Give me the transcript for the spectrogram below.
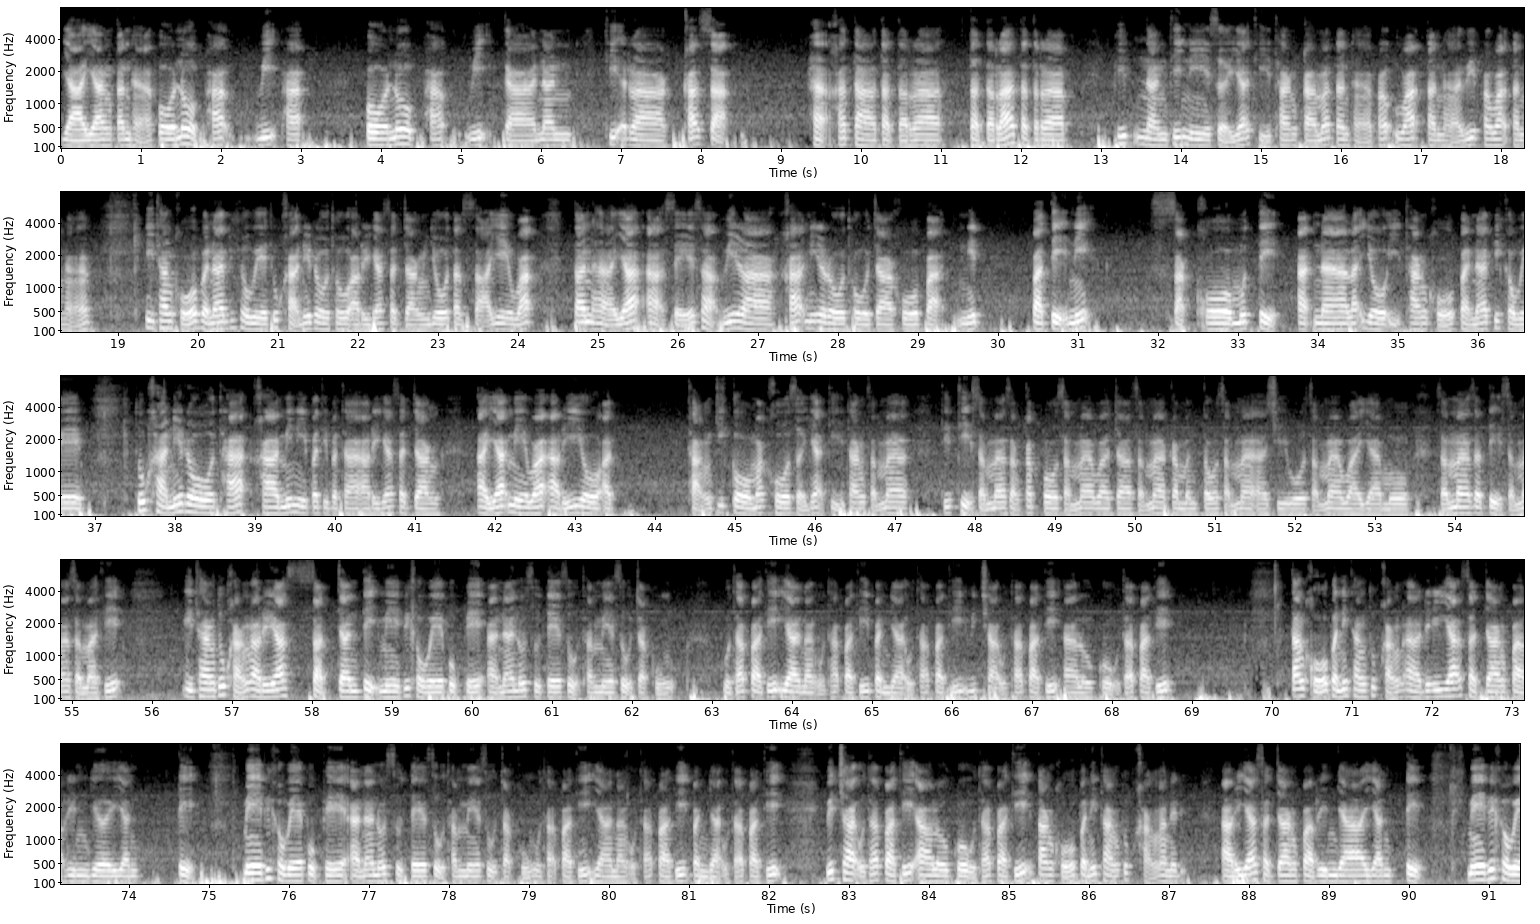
ยายังตันหาโปโนภะวิภะโปโนภะวิกานันทิราคสะหะคตาตัตตรา ตัตตระตัตตราพิษนันทินีเสยยะถีทางกามตัณหาภวะตัณหาวิภวะตัณหา อีทางโขปนาพิกเวทุกขานิโรโทอริยสัจจังโยตัสสาเยวะ ตันหายะอะเสสะวิราคะนิโรโทจาโคปะนิปตินิสักโคมุตติอนาละโยอิทางโขปนาพิกเว ทุกขานิโรธะคามินีปฏิปทาอริยสัจจังอายะเมวะอริโยอัตถังกิโกมะโคเสยยะถีทางสัมมาทิฏฐิสัมมาสังกัปโปสัมมาวาจาสัมมากัมมันโตสัมมาอาชีโวสัมมาวายาโมสัมมาสติสัมมาสมาธิ อีทางทุกขังอริยสัจจันติเมพิขเวปุเพอานานุสุเตสุธรรมเมสุจักขุง อุทปปาธิยานังอุทปปาธิปัญญาอุทปปาธิวิชาอุทปปาธิอาโลโกอุทปปาธิตังโขปนิทังทุกขังอริยสัจจังปารินเยยยันติ เมพิขเวปุเพอนานุสุเตสุธรรมเมสุจักขุงอุทปาธิยานังอุทปาธิปัญญาอุทปาธิวิชาอุทปาธิอาโลโกอุทปาธิตังโขปนิทังทุกขังอริยสัจจังปริญญายันติ เมพิขเว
